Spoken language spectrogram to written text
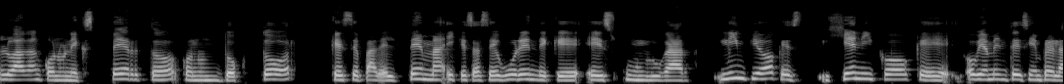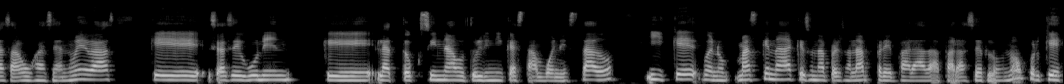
lo hagan con un experto, con un doctor que sepa del tema y que se aseguren de que es un lugar limpio, que es higiénico, que obviamente siempre las agujas sean nuevas, que se aseguren que la toxina botulínica está en buen estado y que, bueno, más que nada que es una persona preparada para hacerlo, ¿no? Porque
